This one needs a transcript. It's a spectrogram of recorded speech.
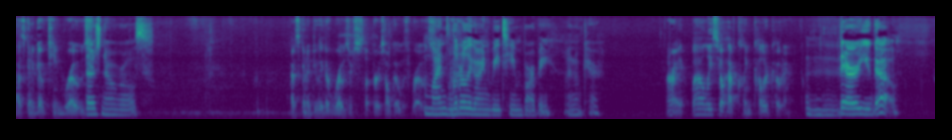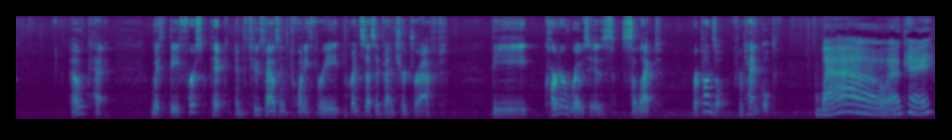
I was going to go Team Rose. There's no rules. I was going to do either Rose or Slippers. I'll go with Rose. Mine's literally going to be Team Barbie. I don't care. All right. Well, at least you'll have clean color coding. There you go. Okay. With the first pick in the 2023 Princess Adventure Draft, the Carter Roses select Rapunzel from Tangled. Wow. Okay.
